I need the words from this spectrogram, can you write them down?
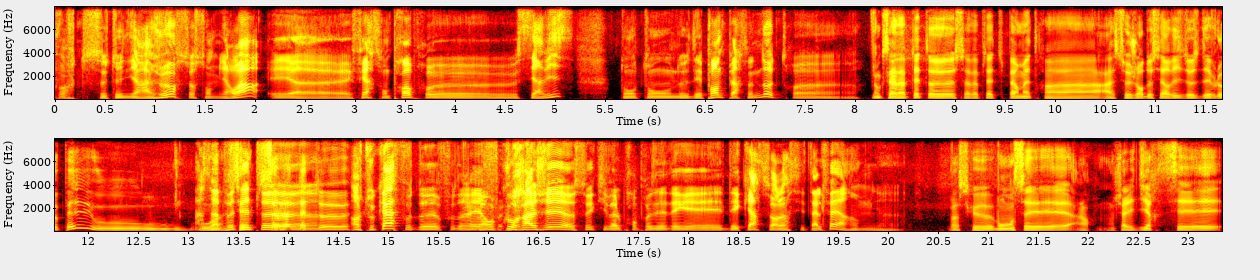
pour se tenir à jour sur son miroir et, euh, et faire son propre euh, service dont on ne dépend de personne d'autre. euh. Donc ça va peut-être ça va peut-être permettre à, à ce genre de service de se développer ou, Ah, ou ça un- peut être, ça va peut-être En tout cas, il faudrait, faudrait Faut- encourager ceux qui veulent proposer des, des cartes sur leur site à le faire. hein. Parce que bon c'est alors j'allais dire c'est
